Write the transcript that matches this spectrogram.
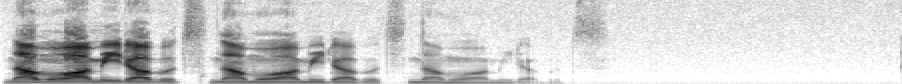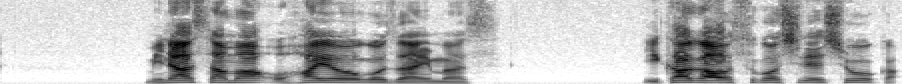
ナモアミラ仏ナモアミラ仏ナモアミラ仏皆様おはようございます。いかがお過ごしでしょうか。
